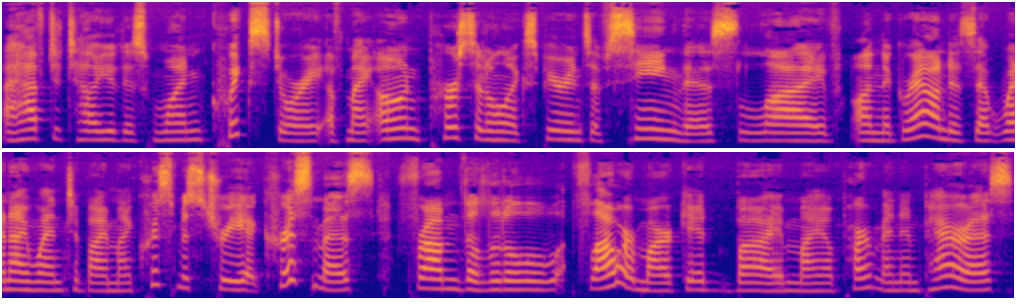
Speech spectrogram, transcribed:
I have to tell you this one quick story of my own personal experience of seeing this live on the ground is that when I went to buy my Christmas tree at Christmas from the little flower market by my apartment in Paris,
